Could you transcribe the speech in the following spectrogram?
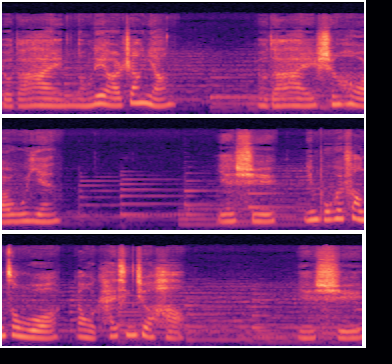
有的爱浓烈而张扬，有的爱深厚而无言。也许您不会放纵我，让我开心就好。也许。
